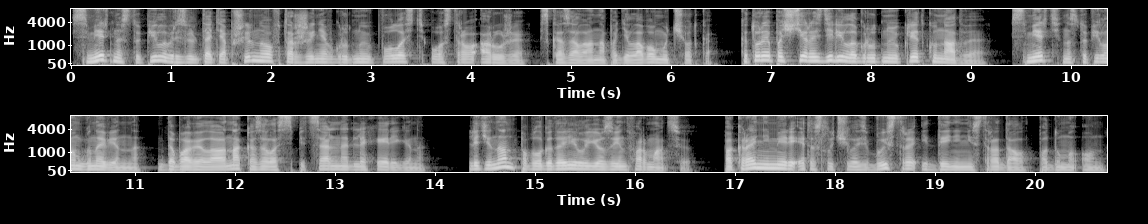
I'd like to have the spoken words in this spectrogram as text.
«Смерть наступила в результате обширного вторжения в грудную полость острого оружия», сказала она по-деловому четко, которое почти разделило грудную клетку надвое. «Смерть наступила мгновенно», добавила она, казалось, специально для Херригана. Лейтенант поблагодарил ее за информацию. «По крайней мере, это случилось быстро, и Дэнни не страдал», подумал он.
